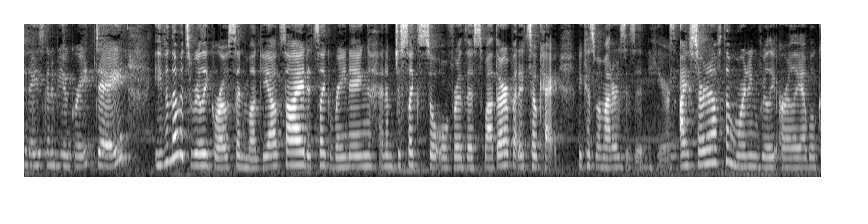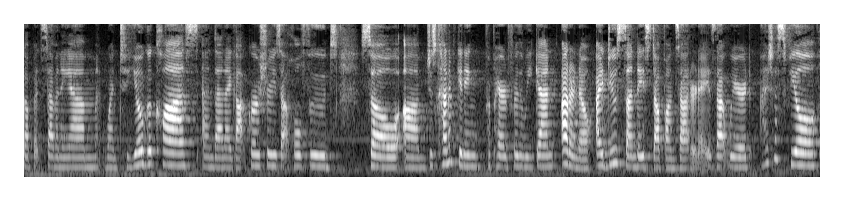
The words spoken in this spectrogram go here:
Today's gonna be a great day. Even though it's really gross and muggy outside, it's like raining and I'm just like so over this weather, but it's okay because what matters is in here. I started off the morning really early. I woke up at 7 a.m., went to yoga class, and then I got groceries at Whole Foods. So um, just kind of getting prepared for the weekend. I don't know. I do Sunday stuff on Saturday. Is that weird? I just feel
